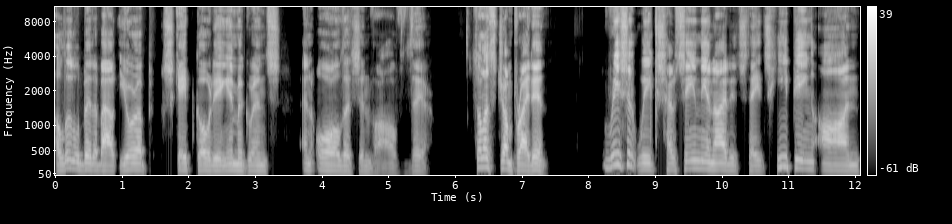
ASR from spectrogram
a little bit about Europe, scapegoating immigrants, and all that's involved there. So let's jump right in recent weeks have seen the United States heaping on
